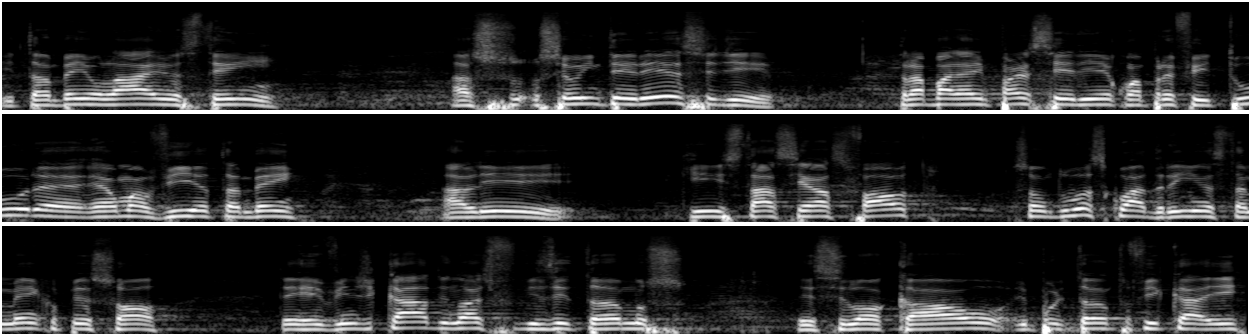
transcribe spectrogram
E também o Lions tem a, o seu interesse de trabalhar em parceria com a prefeitura, é uma via também ali que está sem asfalto. São duas quadrinhas também que o pessoal tem reivindicado e nós visitamos esse local e, portanto, fica aí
